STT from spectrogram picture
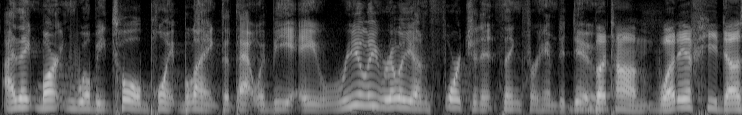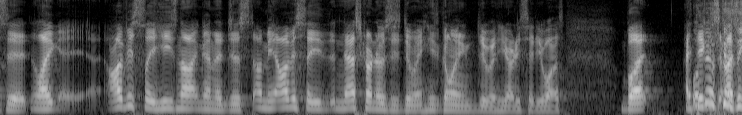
I think Martin will be told point blank that that would be a really, really unfortunate thing for him to do. But Tom, what if he does it? Like, obviously he's not gonna just. I mean, obviously NASCAR knows he's doing. He's going to do it. He already said he was. But I Well, think just it's- I 'cause he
